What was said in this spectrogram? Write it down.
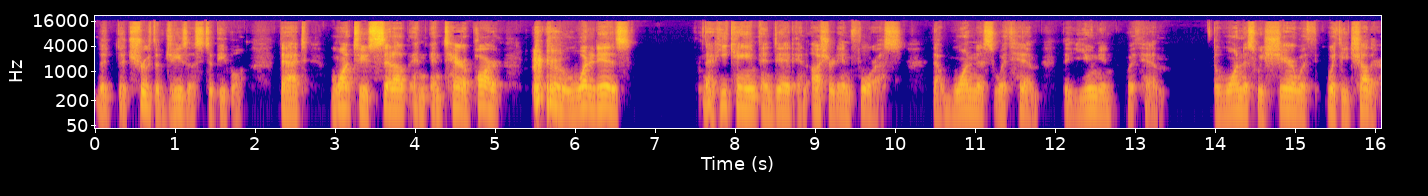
the, the truth of Jesus to people that want to sit up and, and tear apart what it is that he came and did and ushered in for us that oneness with him, the union with him the oneness we share with with each other.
